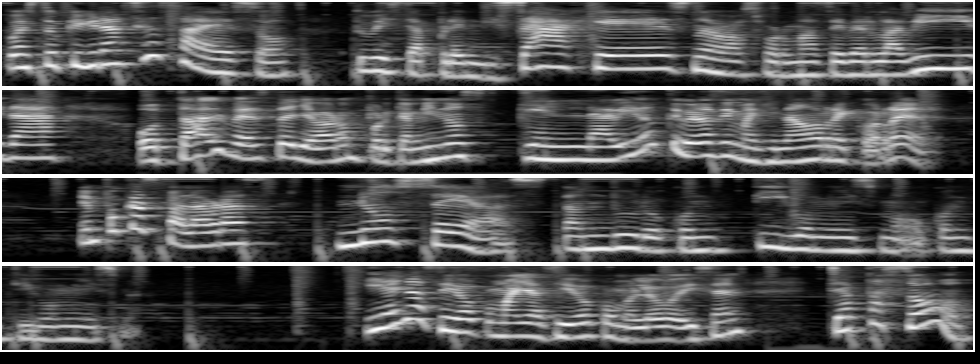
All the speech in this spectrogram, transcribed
puesto que gracias a eso tuviste aprendizajes, nuevas formas de ver la vida, o tal vez te llevaron por caminos que en la vida te hubieras imaginado recorrer. En pocas palabras, no seas tan duro contigo mismo o contigo misma. Y haya sido como haya sido, como luego dicen, ya pasó.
